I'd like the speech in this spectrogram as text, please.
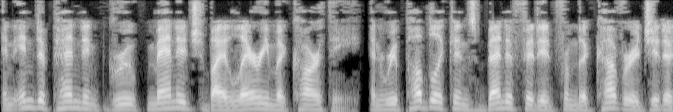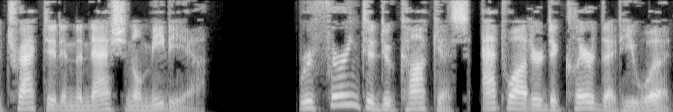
an independent group managed by Larry McCarthy, and Republicans benefited from the coverage it attracted in the national media. Referring to Dukakis, Atwater declared that he would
